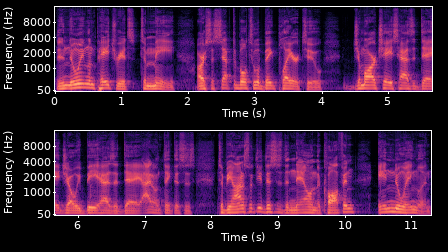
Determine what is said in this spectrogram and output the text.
The New England Patriots to me are susceptible to a big play or two. Ja'Marr Chase has a day, Joey B has a day. I don't think this is to be honest with you, this is the nail in the coffin in New England,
